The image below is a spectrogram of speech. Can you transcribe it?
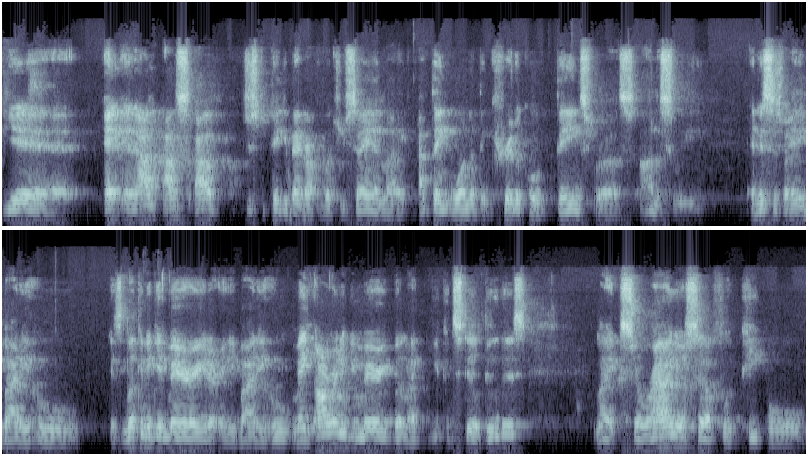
Yeah, and, and I'll, I'll, I'll just to piggyback off of what you're saying. Like, I think one of the critical things for us, honestly, and this is for anybody who is looking to get married or anybody who may already be married, but like you can still do this. Like, surround yourself with people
